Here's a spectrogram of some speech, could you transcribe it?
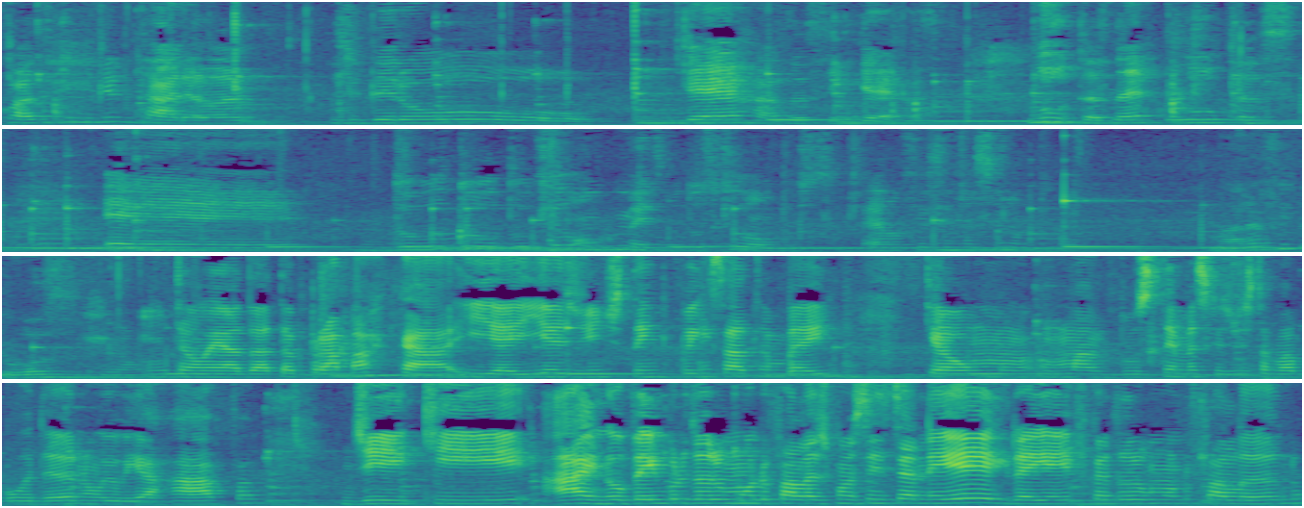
quase que militar. Ela liderou guerras, assim, guerras. Lutas, né? Lutas. É, do, do, do quilombo mesmo, dos quilombos. Ela foi sensacional. Maravilhoso. Então é a data para marcar. E aí a gente tem que pensar também, que é uma, uma dos temas que a gente estava abordando, eu e a Rafa, de que, ai, em novembro todo mundo fala de consciência negra, e aí fica todo mundo falando,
